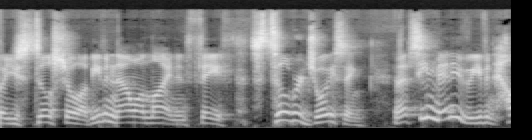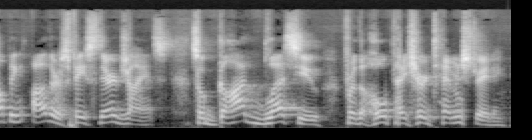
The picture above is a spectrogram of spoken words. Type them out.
but you still show up, even now online in faith, still rejoicing. And I've seen many of you even helping others face their giants. So God bless you for the hope that you're demonstrating.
